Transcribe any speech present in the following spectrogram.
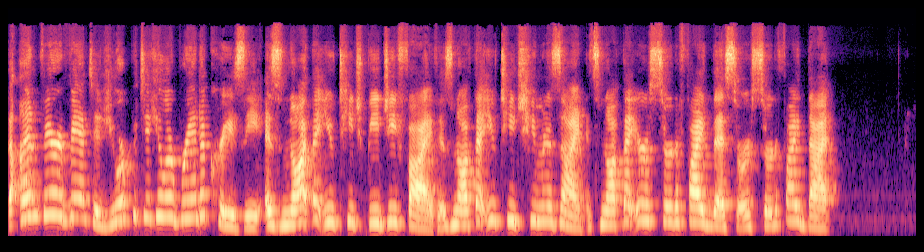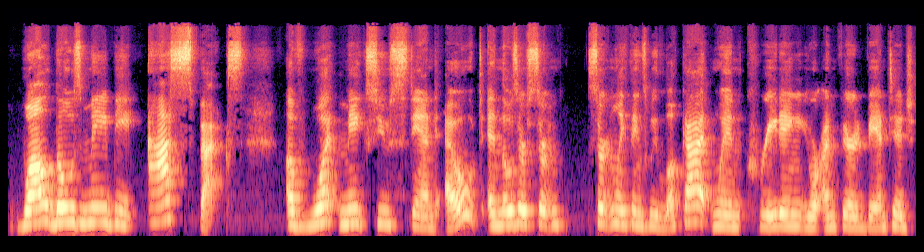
The unfair advantage, your particular brand of crazy, is not that you teach BG5, is not that you teach human design, it's not that you're a certified this or a certified that while those may be aspects of what makes you stand out, and those are certain certainly things we look at when creating your unfair advantage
